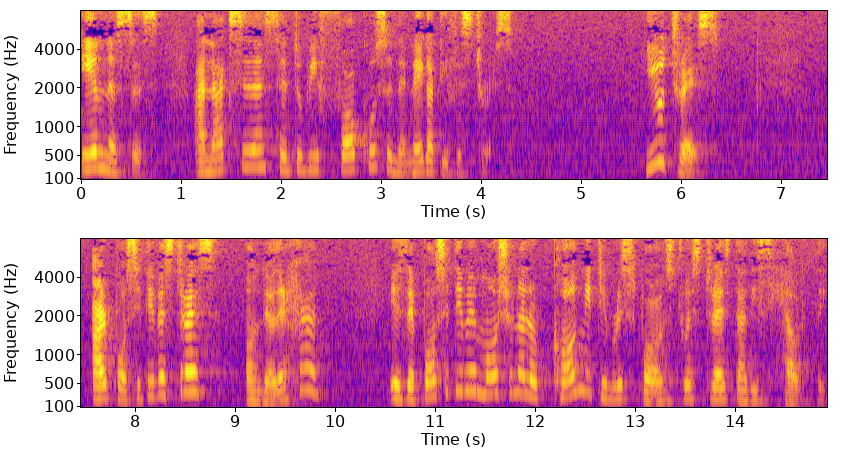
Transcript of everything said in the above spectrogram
illnesses, and accidents tend to be focused in the negative stress. Eustress are positive stress, on the other hand, is the positive emotional or cognitive response to stress that is healthy.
